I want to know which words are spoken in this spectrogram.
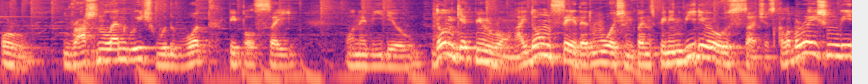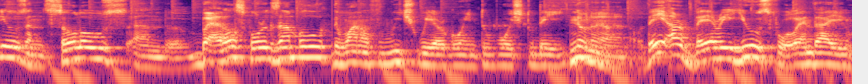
or Russian language with what people say on a video. Don't get me wrong, I don't say that watching pen spinning videos, such as collaboration videos and solos and uh, battles, for example, the one of which we are going to watch today. No, no, no, no, no. They are very useful and I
